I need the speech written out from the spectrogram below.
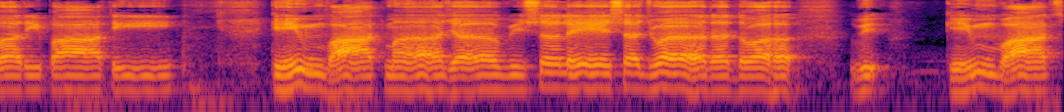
परिपाति। किं वात्मज विश्लेषज्वरद्वः किं वात्स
